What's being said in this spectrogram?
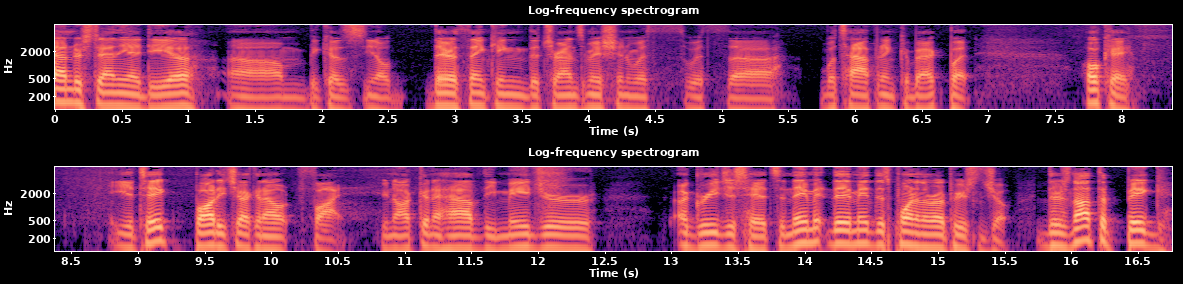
understand the idea, um, because you know they're thinking the transmission with with uh, what's happening in Quebec, but okay, you take body checking out, fine. You're not going to have the major egregious hits, and they they made this point on the Rod Pedersen show. There's not the big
